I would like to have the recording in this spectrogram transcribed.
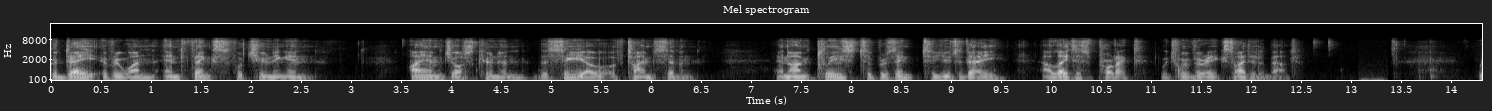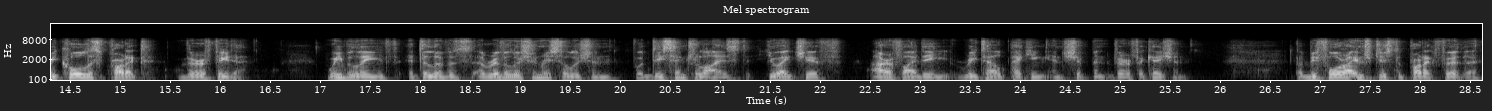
Good day, everyone, and thanks for tuning in. I am Josh Coonan, the CEO of Times-7, and I'm pleased to present to you today our latest product, which we're very excited about. We call this product veRFIDa. We believe it delivers a revolutionary solution for decentralized UHF RFID retail packing and shipment verification. But before I introduce the product further,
